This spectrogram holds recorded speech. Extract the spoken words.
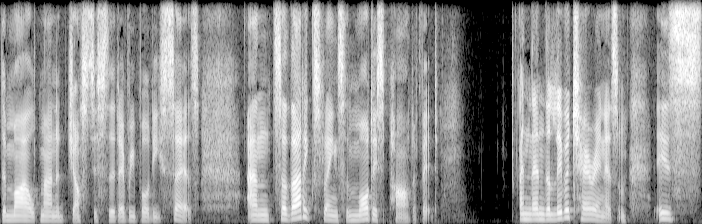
the mild mannered justice that everybody says. And so that explains the modest part of it. And then the libertarianism is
